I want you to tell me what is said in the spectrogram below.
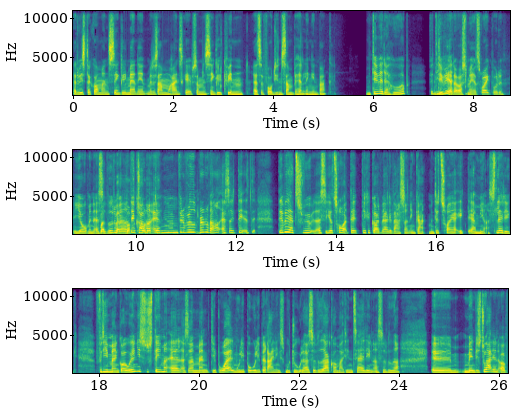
at hvis der kommer en single mand ind med det samme regnskab som en single kvinde, altså får de den samme behandling i en bank? Men det vil jeg da håbe. Fordi, det vil jeg da også, men jeg tror ikke på det. Jo, men altså, ved du hvad, det kommer... Det? Ved, ved, ved du hvad, altså, det, det, det vil jeg tvivle... Altså, jeg tror, det, det kan godt være, det var sådan en gang, men det tror jeg ikke, det er mere. Slet ikke. Fordi man går jo ind i systemer, al, altså, man, de bruger alle mulige boligberegningsmoduler og så videre, og kommer dine tal ind og så videre. Øh, men hvis du har den op,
